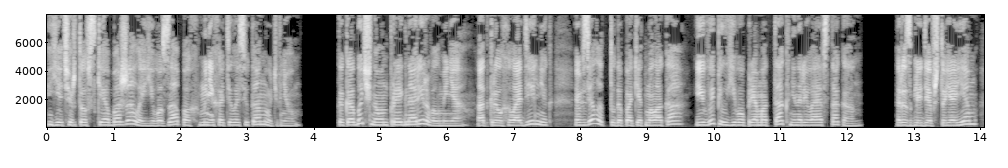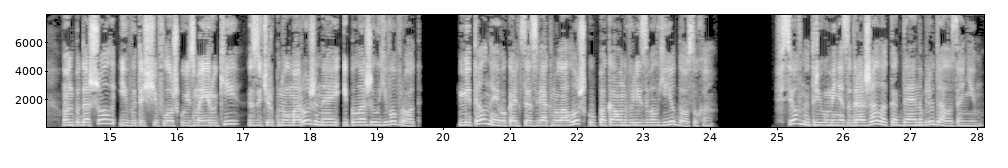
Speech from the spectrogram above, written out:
Я чертовски обожала его запах, мне хотелось утонуть в нем. Как обычно, он проигнорировал меня, открыл холодильник, взял оттуда пакет молока и выпил его прямо так, не наливая в стакан. Разглядев, что я ем, он подошел и, вытащив ложку из моей руки, зачерпнул мороженое и положил его в рот. Металл на его кольце звякнул о ложку, пока он вылизывал ее досуха. Все внутри у меня задрожало, когда я наблюдала за ним,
